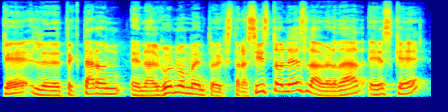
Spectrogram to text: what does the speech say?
que le detectaron en algún momento extrasístoles, la verdad es que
